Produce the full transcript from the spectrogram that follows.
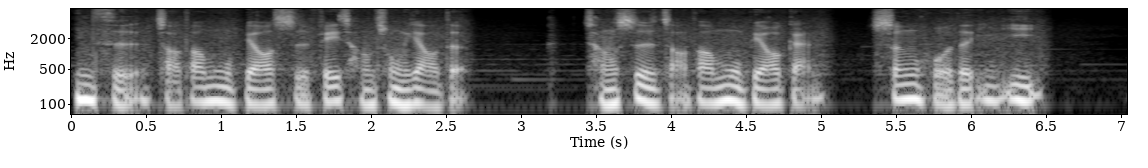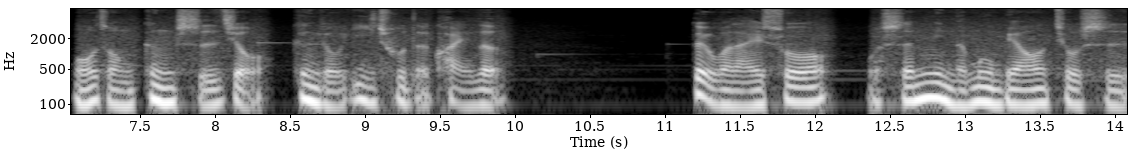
因此，找到目标是非常重要的。尝试找到目标感、生活的意义，某种更持久、更有益处的快乐。对我来说，我生命的目标就是：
